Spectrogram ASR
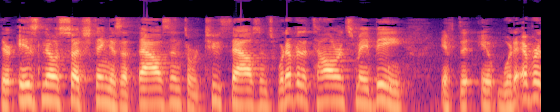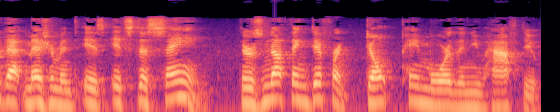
There is no such thing as a thousandth or two thousandths, whatever the tolerance may be. If the it, whatever that measurement is, it's the same. There's nothing different. Don't pay more than you have to.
